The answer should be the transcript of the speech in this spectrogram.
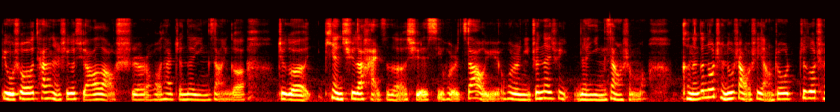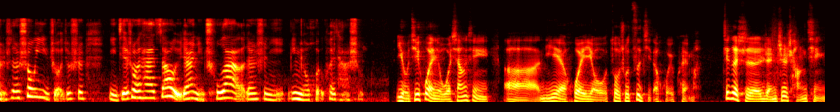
比如说他可能是一个学校的老师，然后他真的影响一个这个片区的孩子的学习或者教育，或者你真的去能影响什么。可能更多程度上，我是扬州这座城市的受益者，就是你接受了他的教育，但是你出来了，但是你并没有回馈他什么。有机会，我相信，呃，你也会有做出自己的回馈嘛，这个是人之常情。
